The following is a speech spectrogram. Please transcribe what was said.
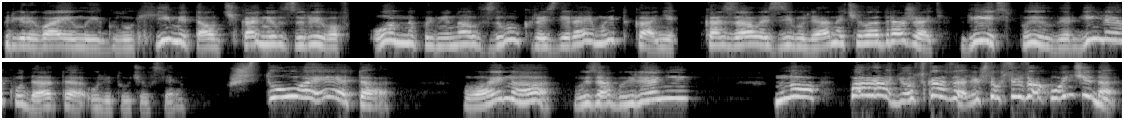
прерываемый глухими толчками взрывов. Он напоминал звук раздираемой ткани. Казалось, земля начала дрожать. Весь пыл Вергилия куда-то улетучился. «Что это?» «Война. Вы забыли о ней?» «Но по радио сказали, что все закончено».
